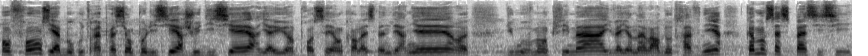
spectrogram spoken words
En France, il y a beaucoup de répression policière, judiciaire. Il y a eu un procès encore la semaine dernière euh, du mouvement climat. Il va y en avoir d'autres à venir. Comment ça se passe ici?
